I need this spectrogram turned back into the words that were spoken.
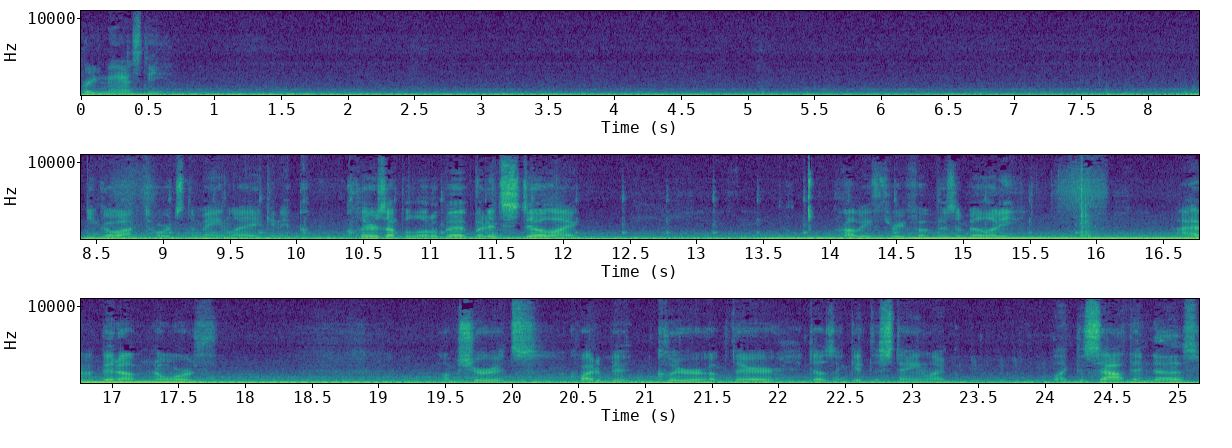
Pretty nasty. You go out towards the main lake and it clears up a little bit, but it's still like probably three foot visibility. I haven't been up north. I'm sure it's quite a bit clearer up there. It doesn't get the stain like like the south end does.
